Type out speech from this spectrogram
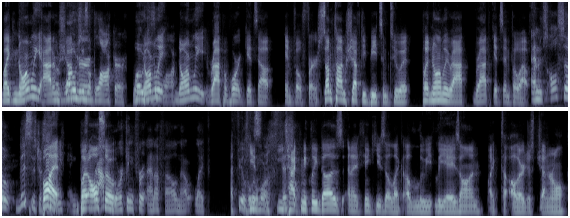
Like normally, Adam But Woj is a blocker. Woj Normally, blocker. normally Rapoport gets out info first. Sometimes Shefty beats him to it, but normally Rap Rap gets info out first. and it's also this is just But- but also- working for NFL now, like that feels a he's little more he technically does, and I think he's a like a li- liaison, like to other just general.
